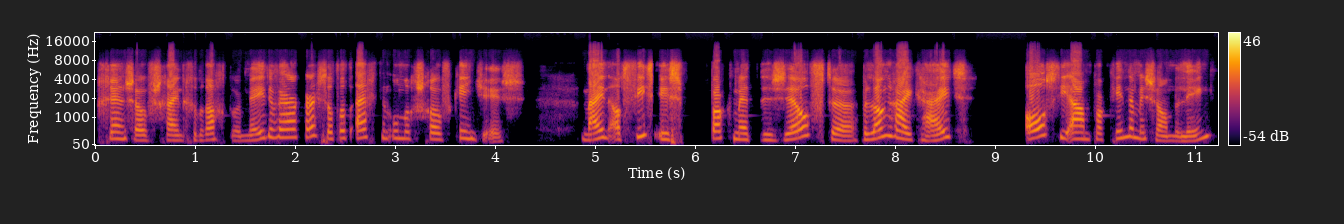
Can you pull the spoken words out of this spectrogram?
grensoverschrijdend gedrag door medewerkers, dat dat eigenlijk een ondergeschoven kindje is. Mijn advies is pak met dezelfde belangrijkheid als die aanpak kindermishandeling.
